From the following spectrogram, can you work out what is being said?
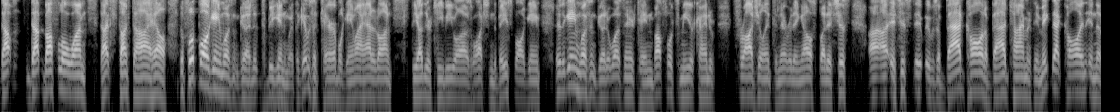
that that Buffalo one that stunk to high hell. The football game wasn't good to begin with. Like it was a terrible game. I had it on the other TV while I was watching the baseball game. The game wasn't good. It wasn't entertaining. Buffalo to me are kind of fraudulent and everything else, but it's just uh, it's just it, it was a bad call at a bad time. And if they make that call in, in the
